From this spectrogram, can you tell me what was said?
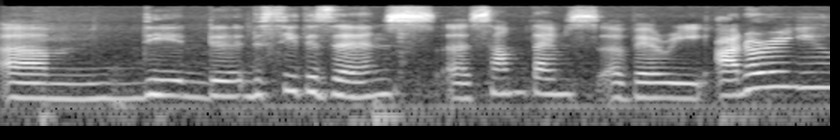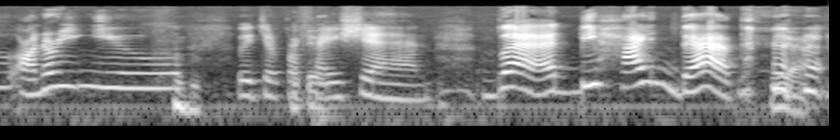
um, the, the the citizens uh, sometimes uh, very honor you honoring you with your profession but behind that Yeah.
